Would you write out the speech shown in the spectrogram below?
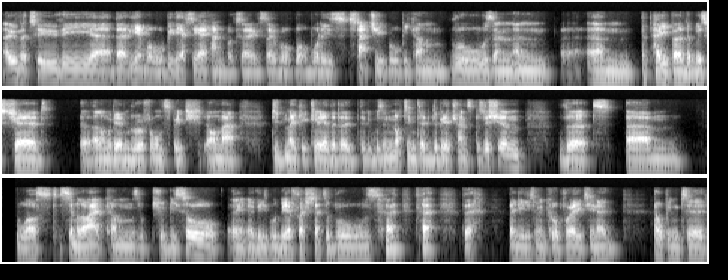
over to the uh, the yeah what will be the FCA handbook. So so what what, what is statute will become rules and and uh, um, the paper that was shared uh, along with the Edinburgh Reform speech on that did make it clear that, uh, that it was not intended to be a transposition that um, whilst similar outcomes should be sought, you know, these would be a fresh set of rules that, they needed to incorporate, you know, helping to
